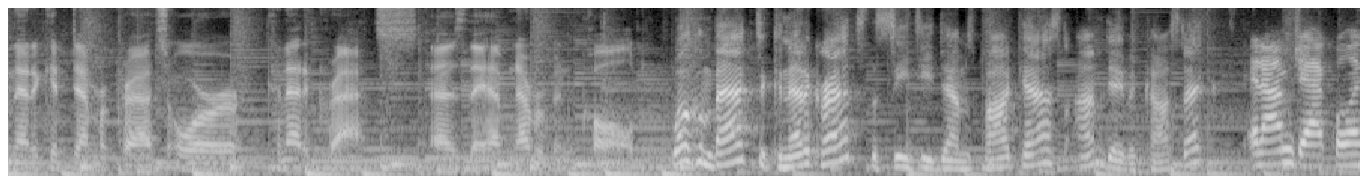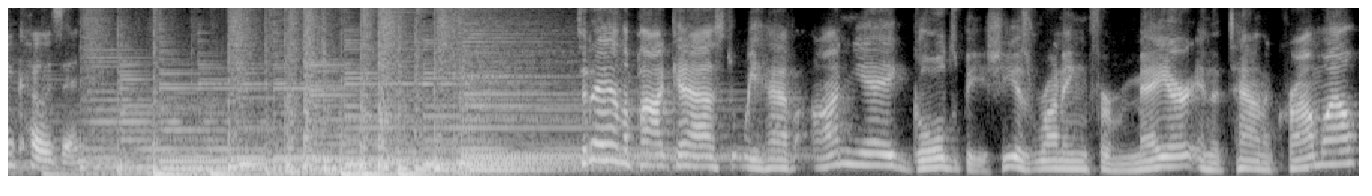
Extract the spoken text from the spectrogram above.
Connecticut Democrats, or Connecticrats, as they have never been called. Welcome back to Connecticrats, the CT Dems podcast. I'm David Kostek. And I'm Jacqueline Cozen. Today on the podcast, we have Anya Goldsby. She is running for mayor in the town of Cromwell,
